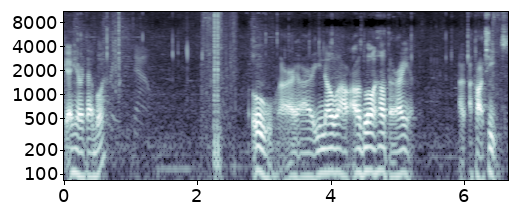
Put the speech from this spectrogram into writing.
Get out here with that boy. Ooh, alright, alright. You know, I, I was low on health, alright? I, I caught cheats.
